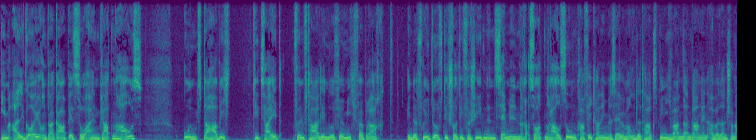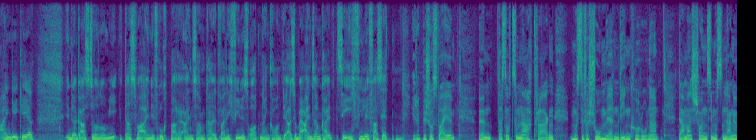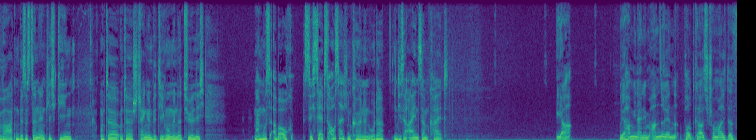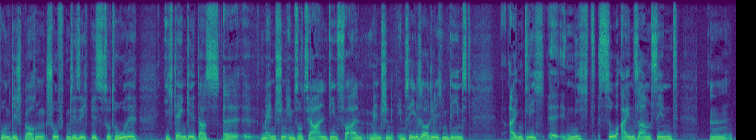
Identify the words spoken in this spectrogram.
im Allgäu und da gab es so ein Gartenhaus und da habe ich die Zeit fünf Tage nur für mich verbracht in der Früh durfte ich schon die verschiedenen Semmeln-Sorten raussuchen. Kaffee kann ich mir selber machen. Untertags bin ich wandern gegangen, aber dann schon eingekehrt in der Gastronomie. Das war eine fruchtbare Einsamkeit, weil ich vieles ordnen konnte. Also bei Einsamkeit sehe ich viele Facetten. Ihre Bischofsweihe, ähm, das noch zum Nachtragen, musste verschoben werden wegen Corona. Damals schon. Sie mussten lange warten, bis es dann endlich ging. Unter, unter strengen Bedingungen natürlich. Man muss aber auch sich selbst aushalten können, oder? In dieser Einsamkeit. Ja, wir haben in einem anderen Podcast schon mal davon gesprochen, schuften sie sich bis zu Tode. Ich denke, dass äh, Menschen im sozialen Dienst, vor allem Menschen im seelsorglichen Dienst, eigentlich äh, nicht so einsam sind,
